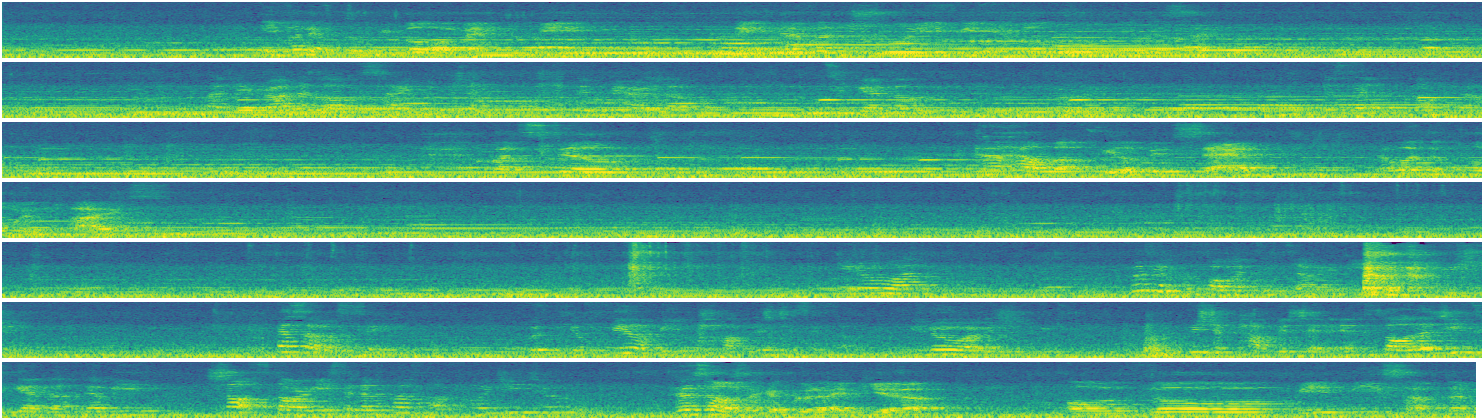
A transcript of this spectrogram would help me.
you know what we should do? We should publish an anthology together. There'll be short stories and of course our poetry too. That sounds like a good idea. Although, maybe sometime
